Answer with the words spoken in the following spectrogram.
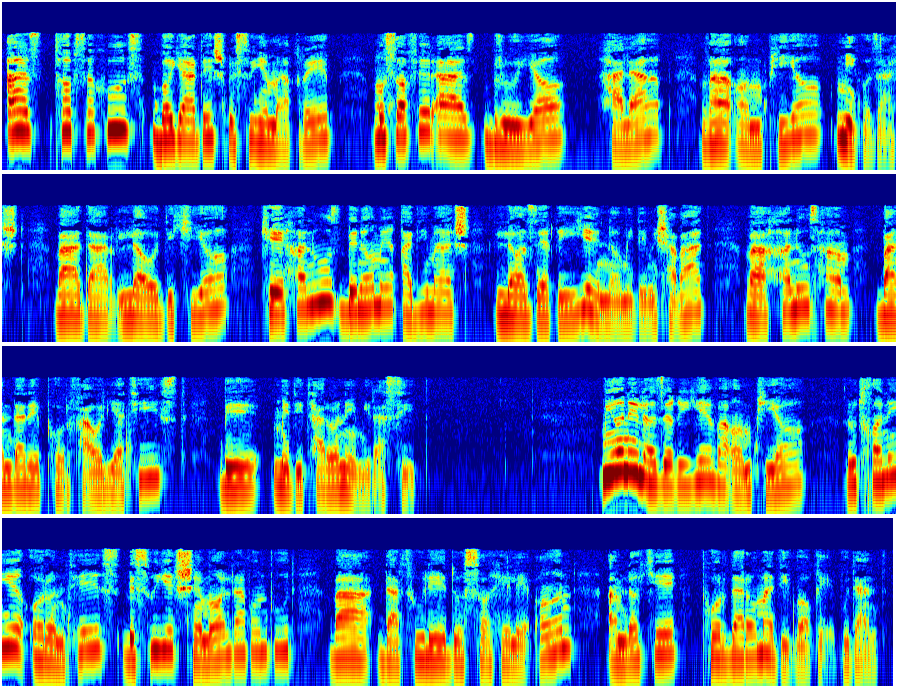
از تاپساکوس با گردش به سوی مغرب مسافر از برویا، حلب و آمپیا میگذشت و در لاودیکیا که هنوز به نام قدیمش لازقیه نامیده می شود و هنوز هم بندر پرفعالیتی است به مدیترانه می رسید. میان لازقیه و آمپیا رودخانه اورونتس به سوی شمال روان بود و در طول دو ساحل آن املاک پردرآمدی واقع بودند.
